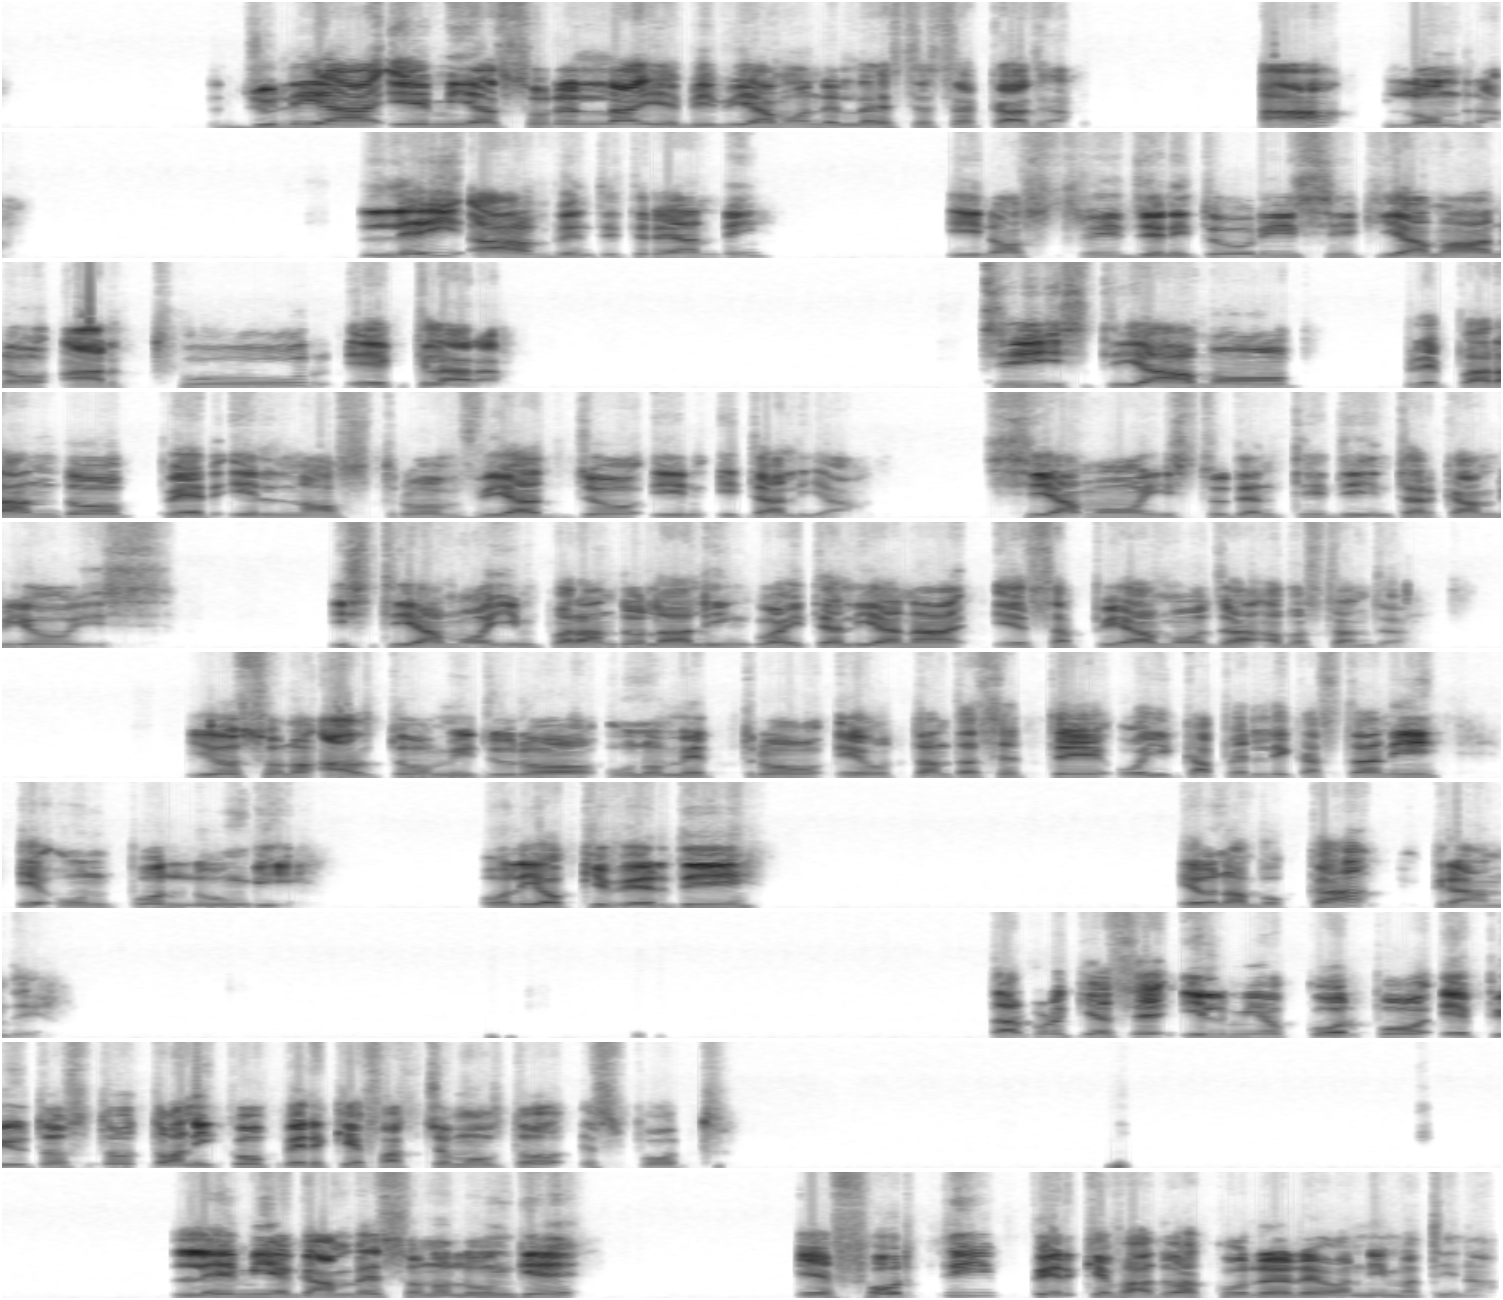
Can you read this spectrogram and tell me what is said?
Giulia e mia sorella e viviamo nella stessa casa a Londra. Lei ha 23 anni. I nostri genitori si chiamano Arthur e Clara. Ci stiamo preparando per il nostro viaggio in Italia. Siamo studenti di intercambio. Stiamo imparando la lingua italiana e sappiamo già abbastanza. Io sono alto, misuro 1 metro e 87, ho i capelli castani e un po' lunghi. Ho gli occhi verdi e una bocca grande. Tappure chi আছে il mio corpo è piuttosto tonico perché faccio molto sport. le mie gambe sono lunghe e forti perché ভাদুয়া a correre ogni mattina.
